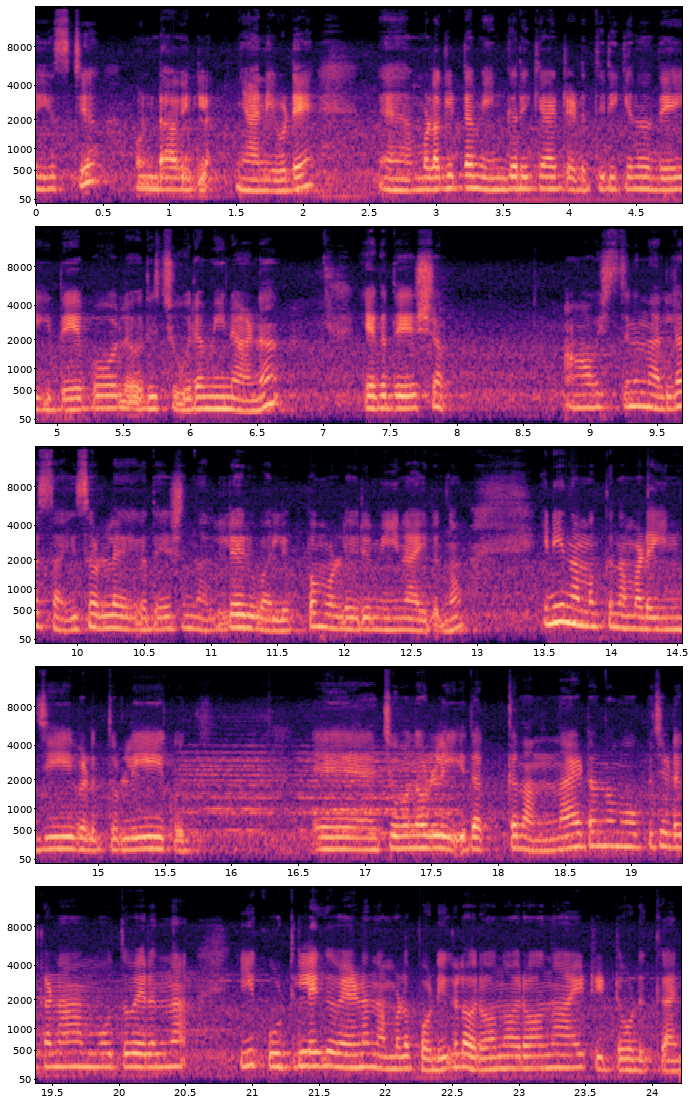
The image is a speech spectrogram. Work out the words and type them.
ടേസ്റ്റ് ഉണ്ടാവില്ല. ഞാനിവിടെ മുളകിട്ട മീൻകറിക്കായിട്ട് എടുത്തിരിക്കുന്നത് ഇതേപോലെ ഒരു ചൂരമീനാണ്. ഏകദേശം ആവശ്യത്തിന് നല്ല സൈസുള്ള ഏകദേശം നല്ലൊരു വലിപ്പമുള്ള ഒരു മീനായിരുന്നു. ഇനി നമുക്ക് നമ്മുടെ ഇഞ്ചി വെളുത്തുള്ളി ചുവന്നുള്ളി ഇതൊക്കെ നന്നായിട്ടൊന്ന് മൂപ്പിച്ചെടുക്കണം. മൂത്ത് വരുന്ന ഈ കൂട്ടിലേക്ക് വേണം നമ്മൾ പൊടികൾ ഓരോന്നോരോന്നായിട്ട് ഇട്ട് കൊടുക്കാൻ.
